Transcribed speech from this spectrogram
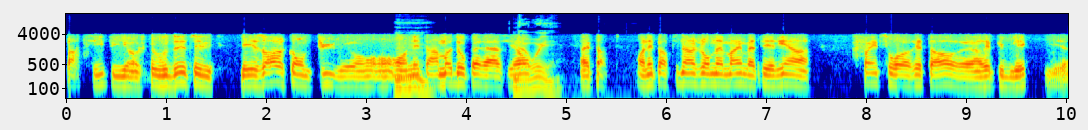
parti. Puis, euh, je peux vous dire, les heures comptent plus. là. On, on Mhm. est en mode opération. Ben oui. On est parti- On est parti dans la journée même, atterri en fin de soirée tard euh, en République, puis euh,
